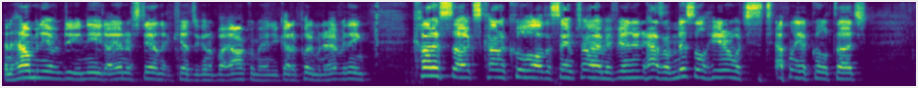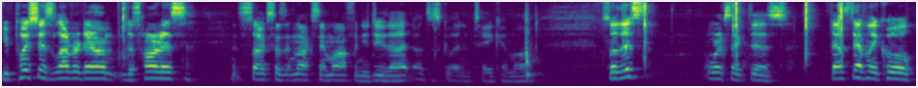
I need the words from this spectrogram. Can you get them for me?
And how many of them do you need? I understand that kids are going to buy Aquaman. you got to put them in everything. Kind of sucks, kind of cool all at the same time. If And it has a missile here, which is definitely a cool touch. You push this lever down, this harness. It sucks because it knocks him off when you do that. I'll just go ahead and take him off. So this works like this. That's definitely cool.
